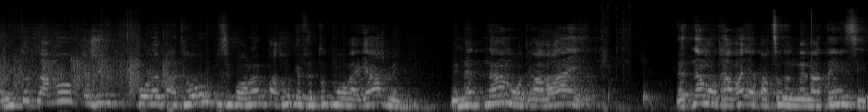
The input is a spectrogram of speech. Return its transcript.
Avec tout l'amour que j'ai pour le patron, puis c'est pour le patron qui a fait tout mon bagage, mais, maintenant, mon travail, maintenant, mon travail à partir de demain matin, c'est,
